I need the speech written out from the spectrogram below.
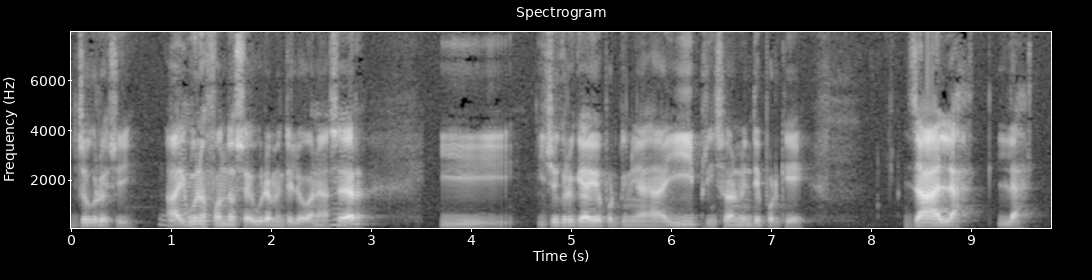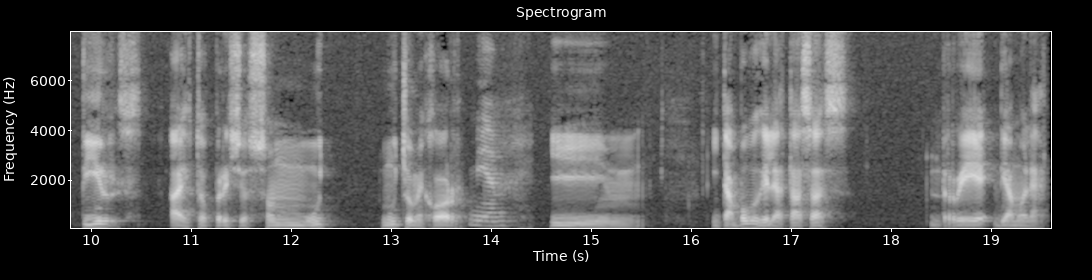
Yo creo que sí. Algunos fondos seguramente lo van a hacer y, yo creo que hay oportunidades ahí, principalmente porque ya las, las tiers a estos precios son muy, mucho mejor. Bien. Y, y tampoco que las tasas, digamos, las,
